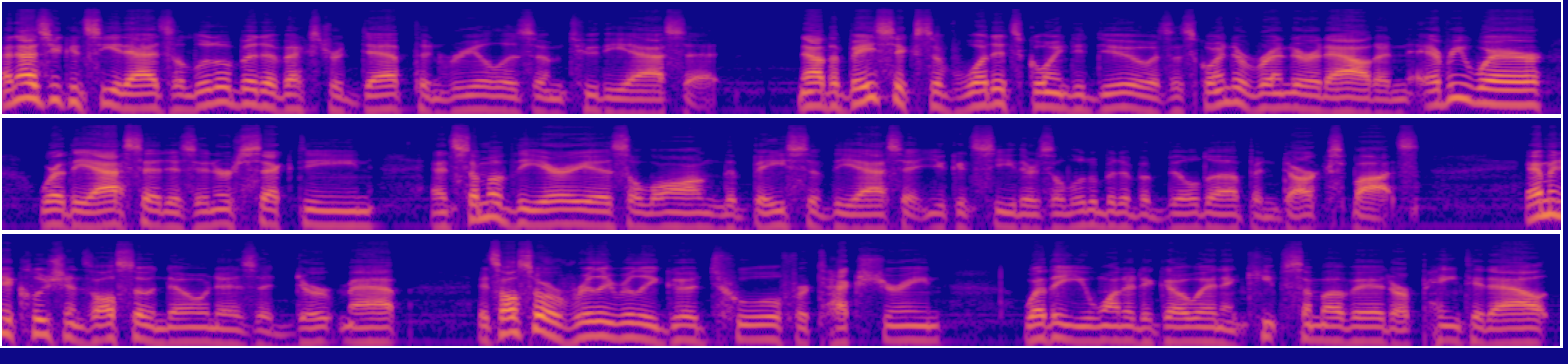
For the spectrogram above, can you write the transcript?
And as you can see, it adds a little bit of extra depth and realism to the asset. Now the basics of what it's going to do is it's going to render it out and everywhere where the asset is intersecting and some of the areas along the base of the asset you can see there's a little bit of a buildup and dark spots. Ambient occlusion is also known as a dirt map. It's also a really really good tool for texturing whether you wanted to go in and keep some of it or paint it out.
